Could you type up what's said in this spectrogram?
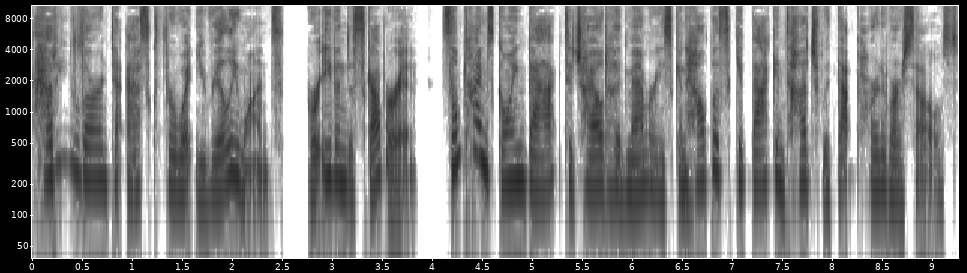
how do you learn to ask for what you really want or even discover it? Sometimes going back to childhood memories can help us get back in touch with that part of ourselves.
